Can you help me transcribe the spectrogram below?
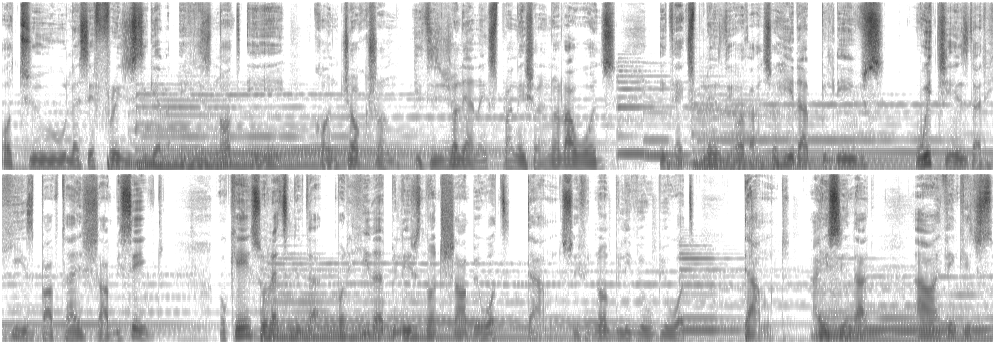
or two let's say phrases together if it is not a conjunction it is usually an explanation in other words it explains the other so he that believes which is that he is baptized shall be saved okay so let's leave that. But he that believes not shall be what? Damned. So if you don't believe you will be what? Damned. Are you seeing that? Uh, i think it's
